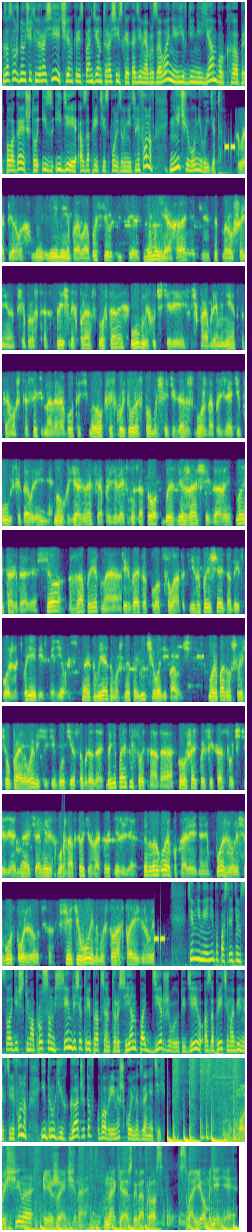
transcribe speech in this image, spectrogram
Заслуженный учитель России, член-корреспондент Российской академии образования Евгений Ямбург э, предполагает, что из идеи о запрете использования телефонов ничего не выйдет. Во-первых, мы не имеем права обыскивать детей. Ни мы, ни охранники. Это нарушение вообще просто личных прав. Во-вторых, у умных учителей этих проблем нет, потому что с этим надо работать. На урок физкультуры с помощью этих гаджетов можно определять и пульс, и давление. Наука географии определять высоту бездержащей горы, ну и так далее. Все запретное всегда этот плод сладок. Не запрещать надо использовать. Время изменилось. Поэтому я думаю, что этого ничего не получится. Можно подумать, что вы все правила вывесите и будете ее соблюдать. Да не прописывать надо, а повышать квалификацию учителей. Знаете, Америку можно открыть и закрыть нельзя. Это другое поколение. Они пользовались и будут пользоваться. Все эти войны мы сто раз проигрываем. Тем не менее, по последним социологическим опросам, 73% россиян поддерживают идею о запрете мобильных телефонов и других гаджетов во время школьных занятий. Мужчина и женщина. На каждый вопрос свое мнение.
